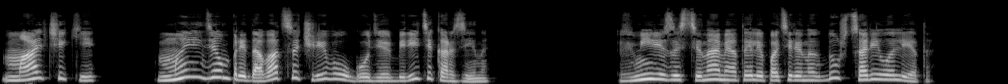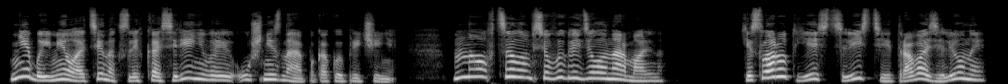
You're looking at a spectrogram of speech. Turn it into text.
«Мальчики, мы идем предаваться чревоугодию, берите корзины. В мире за стенами отеля потерянных душ царило лето. Небо имело оттенок слегка сиреневый, уж не знаю по какой причине. Но в целом все выглядело нормально. Кислород есть, листья и трава зеленые,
